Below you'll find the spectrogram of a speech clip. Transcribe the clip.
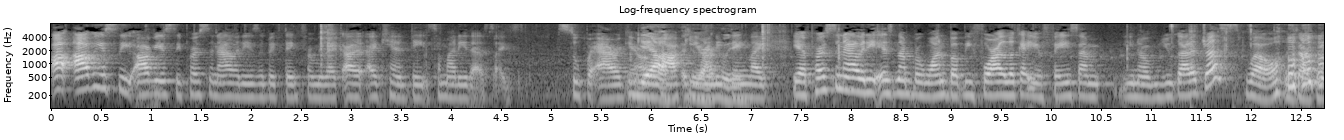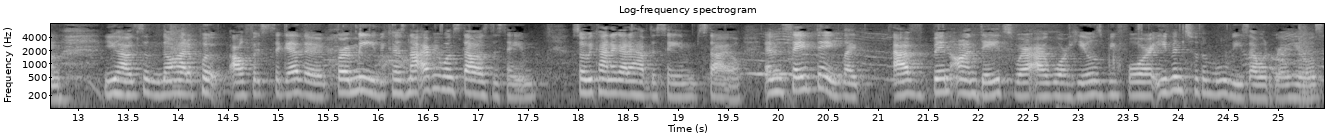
obviously, obviously, personality is a big thing for me. Like I, I can't date somebody that's like super arrogant yeah, or cocky exactly. or anything. Like, yeah, personality is number one, but before I look at your face, I'm, you know, you gotta dress well. Exactly. you have to know how to put outfits together for me because not everyone's style is the same. So we kind of gotta have the same style. And the same thing, like I've been on dates where I wore heels before, even to the movies I would wear heels,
